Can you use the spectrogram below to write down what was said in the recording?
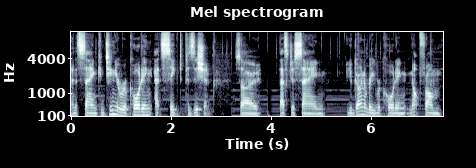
and it's saying continue recording at seeked position. So that's just saying you're going to be recording not from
